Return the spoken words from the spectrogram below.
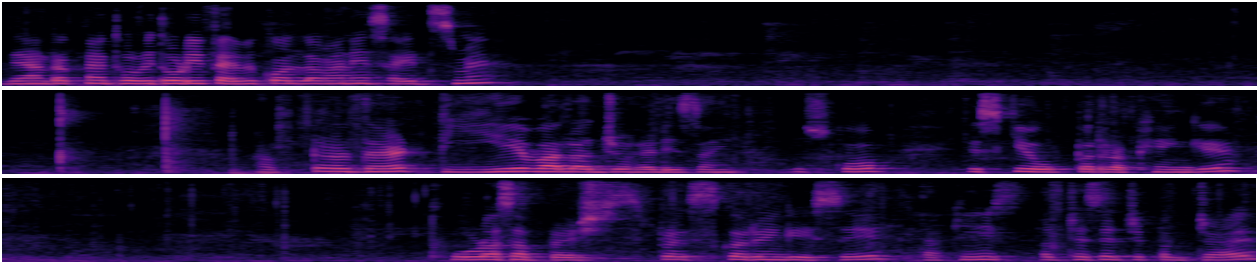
ध्यान रखना है थोड़ी थोड़ी फेविकॉल लगानी साइड्स में। आफ्टर दैट ये वाला जो है डिज़ाइन उसको इसके ऊपर रखेंगे। थोड़ा सा प्रेस प्रेस करेंगे इसे, ताकि अच्छे से चिपक जाए।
